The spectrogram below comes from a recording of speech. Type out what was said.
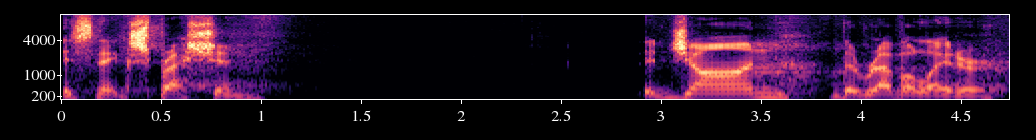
It's an expression that John the Revelator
